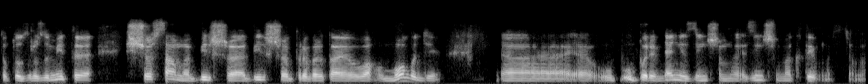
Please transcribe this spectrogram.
тобто зрозуміти, що саме більше більше привертає увагу молоді е, у порівнянні з іншими з іншими активностями.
